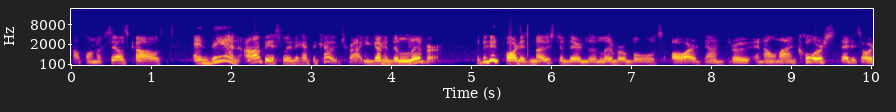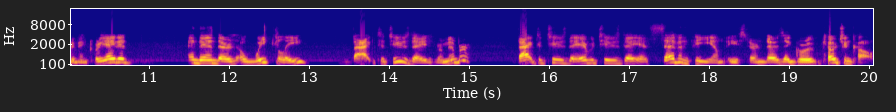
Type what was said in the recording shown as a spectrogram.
hop on the sales calls, and then obviously they have to coach, right? You got to deliver. But the good part is most of their deliverables are done through an online course that has already been created. And then there's a weekly back to Tuesdays. Remember? Back to Tuesday, every Tuesday at 7 p.m. Eastern, there's a group coaching call.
